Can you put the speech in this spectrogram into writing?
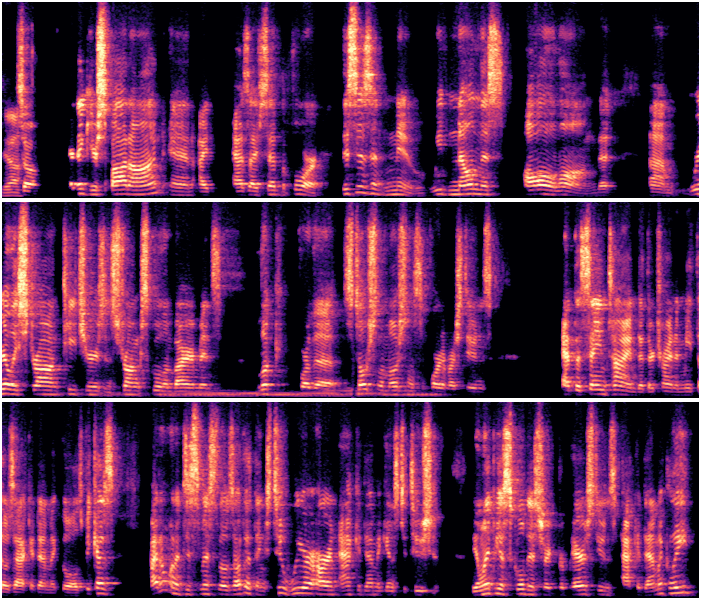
Yeah. So I think you're spot on, and I, as I've said before, this isn't new. We've known this all along that um, really strong teachers and strong school environments look for the social emotional support of our students at the same time that they're trying to meet those academic goals. Because i don't want to dismiss those other things too. We are an academic institution. The olympia school district prepares students academically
